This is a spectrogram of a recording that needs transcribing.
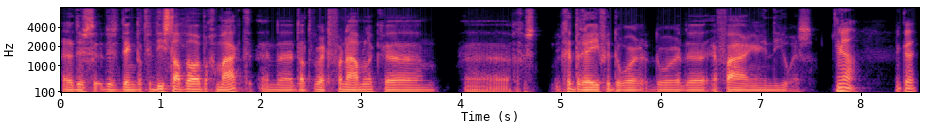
Uh, dus, dus ik denk dat we die stap wel hebben gemaakt. En dat werd voornamelijk gedreven door, door de ervaringen in de US. Ja, oké. Okay.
